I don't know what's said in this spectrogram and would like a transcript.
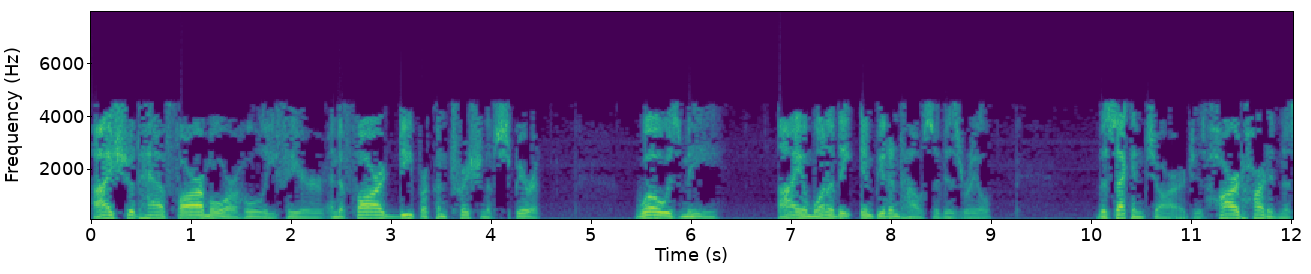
I should have far more holy fear, and a far deeper contrition of spirit. Woe is me! I am one of the impudent house of Israel. The second charge is hard heartedness,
